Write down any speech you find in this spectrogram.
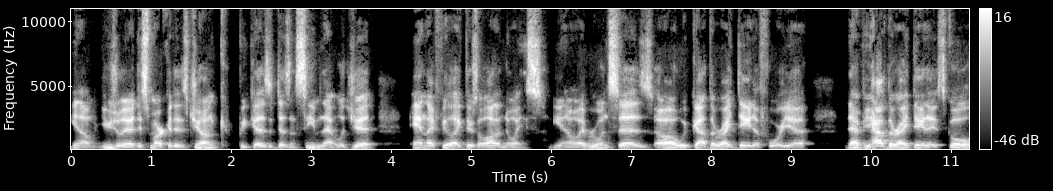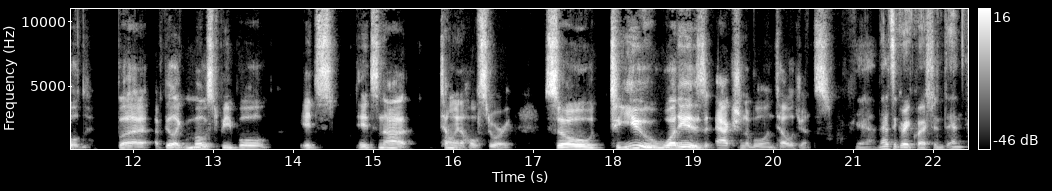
you know usually i just mark it as junk because it doesn't seem that legit. And i feel like there's a lot of noise. You know everyone says oh we've got the right data for you. Now if you have the right data it's gold. But i feel like most people it's it's not telling a whole story. So, to you, what is actionable intelligence? Yeah, that's a great question. And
